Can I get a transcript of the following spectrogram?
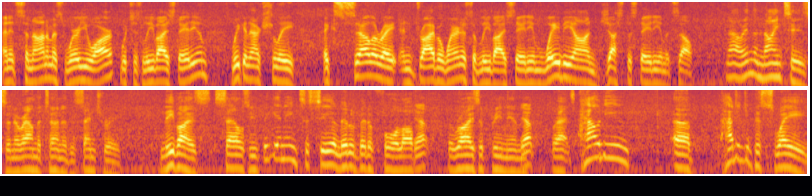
and it's synonymous where you are, which is Levi's Stadium, we can actually accelerate and drive awareness of Levi's Stadium way beyond just the stadium itself. Now, in the 90s and around the turn of the century, Levi's sales, you're beginning to see a little bit of fall off, Yep. the rise of premium Yep. brands. How do you, uh, how did you persuade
